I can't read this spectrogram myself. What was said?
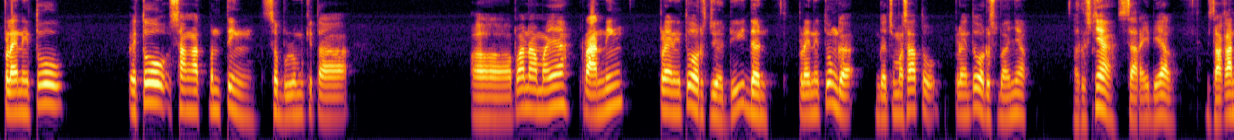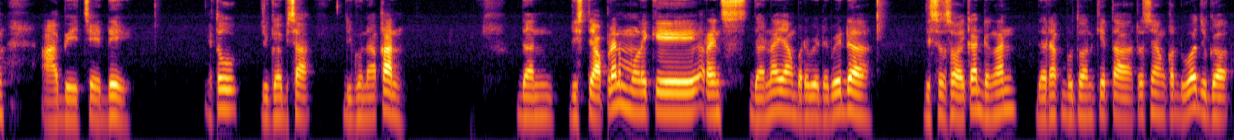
plan itu itu sangat penting sebelum kita uh, apa namanya running plan itu harus jadi dan plan itu enggak enggak cuma satu plan itu harus banyak. Harusnya secara ideal. Misalkan A B C D. Itu juga bisa digunakan. Dan di setiap plan memiliki range dana yang berbeda-beda. Disesuaikan dengan dana kebutuhan kita. Terus yang kedua juga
